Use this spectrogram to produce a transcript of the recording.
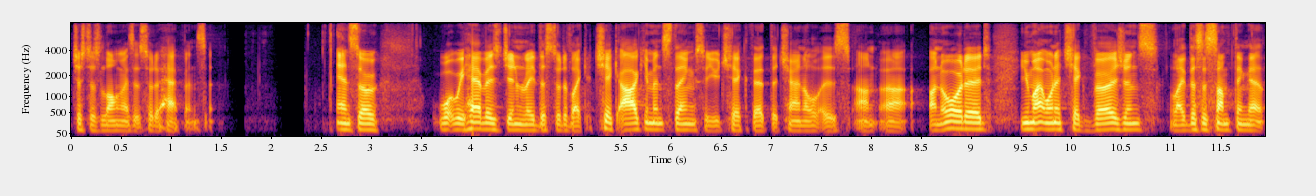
just as long as it sort of happens. And so what we have is generally this sort of like check arguments thing. So you check that the channel is un, uh, unordered. You might want to check versions. Like this is something that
